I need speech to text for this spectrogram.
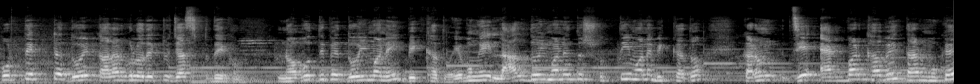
প্রত্যেকটা দইয়ের কালারগুলো একটু জাস্ট দেখুন। নবদ্বীপের দই মানেই বিখ্যাত, এবং এই লাল দই মানে তো সত্যিই মানে বিখ্যাত, কারণ যে একবার খাবে তার মুখে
